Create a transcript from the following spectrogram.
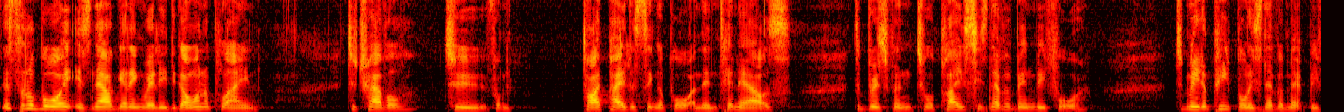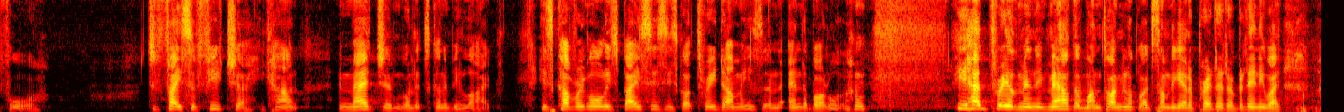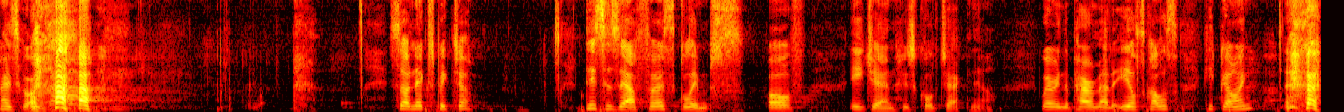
This little boy is now getting ready to go on a plane to travel to from Taipei to Singapore and then 10 hours to Brisbane to a place he's never been before, to meet a people he's never met before, to face a future he can't imagine what it's going to be like. He's covering all his bases. He's got three dummies and, and a bottle. he had three of them in his mouth at one time. He looked like something out of Predator, but anyway, praise God. so, next picture. This is our first glimpse of Ejan, who's called Jack now, wearing the Parramatta Eels colours. Keep going.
